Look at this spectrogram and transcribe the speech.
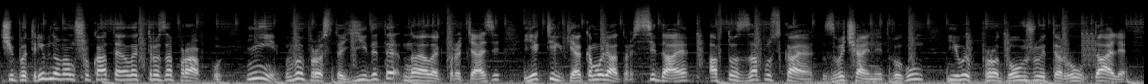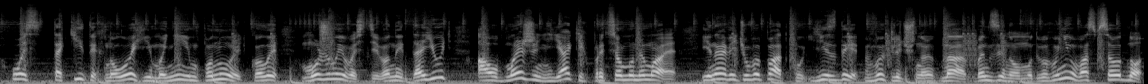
чи потрібно вам шукати електрозаправку. Ні, ви просто їдете на електротязі. Як тільки акумулятор сідає, авто запускає звичайний двигун, і ви продовжуєте рух далі. Ось такі технології мені імпонують, коли можливості вони дають, а обмежень ніяких при цьому немає. І навіть у випадку їзди виключно на бензиновому двигуні, у вас все одно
